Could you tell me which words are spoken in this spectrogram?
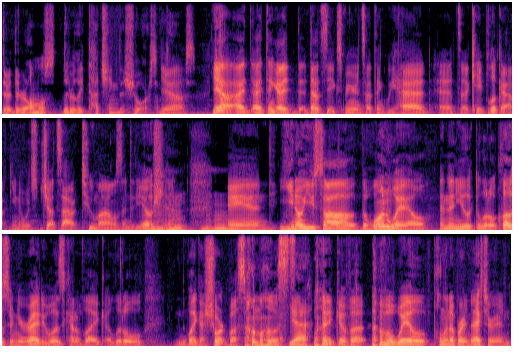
they're they're almost literally touching the shore sometimes. Yeah, yeah. I, I think I that's the experience I think we had at uh, Cape Lookout. You know, which juts out two miles into the ocean, Mm-hmm, mm-hmm. and you know you saw the one whale, and then you looked a little closer, and you're right. It was kind of like a little like a short bus almost. Yeah. like of a of a whale pulling up right next to her, and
